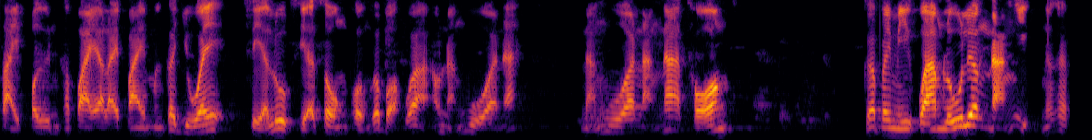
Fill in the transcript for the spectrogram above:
ใส่ปืนเข้าไปอะไรไป มันก็ย้วยเสียรูปเสียทรง ผมก็บอกว่าเอาหนังวัวนะ หนังวัวหนังหน้าท้อง ก็ไปมีความรู้เรื่องหนังอีกนะครับ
